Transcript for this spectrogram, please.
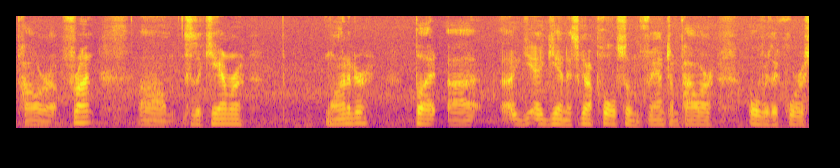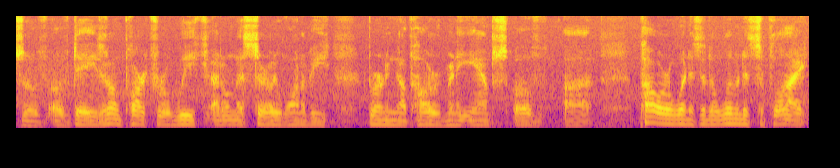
power up front um, to the camera monitor but uh, again it's going to pull some phantom power over the course of, of days. I don't park for a week. I don't necessarily want to be burning up however many amps of uh, power when it's in a limited supply.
